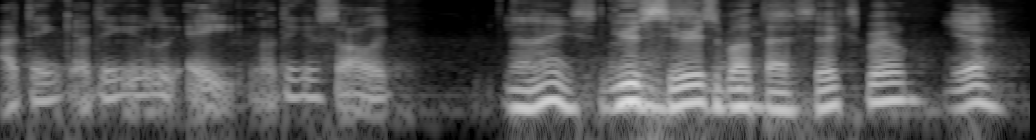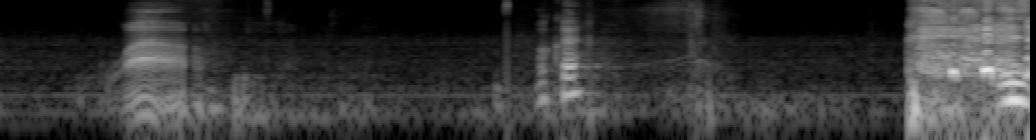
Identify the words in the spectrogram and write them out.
I think I think it was an eight. I think it's solid. Nice. You're nice, serious about that six, bro? Yeah. Wow. Okay. Is,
